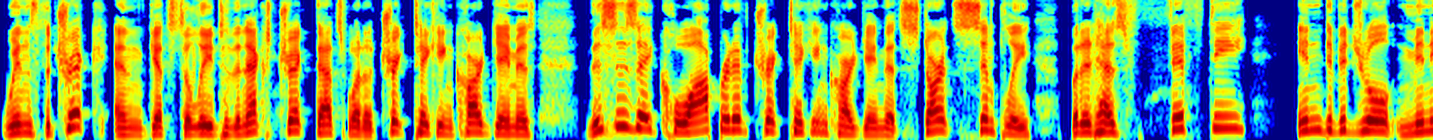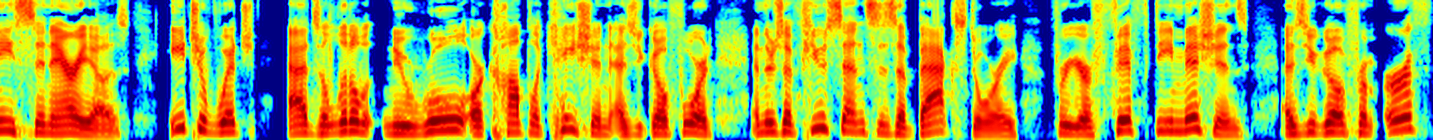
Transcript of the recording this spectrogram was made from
wins the trick and gets to lead to the next trick. That's what a trick taking card game is. This is a cooperative trick taking card game that starts simply, but it has 50 individual mini scenarios, each of which adds a little new rule or complication as you go forward. And there's a few sentences of backstory for your 50 missions as you go from Earth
